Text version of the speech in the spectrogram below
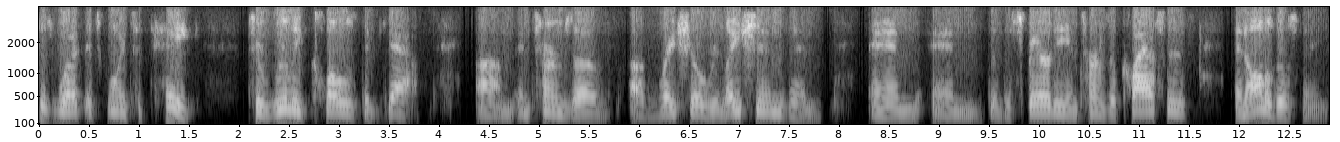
is what it's going to take to really close the gap um, in terms of, of racial relations and and and the disparity in terms of classes and all of those things.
